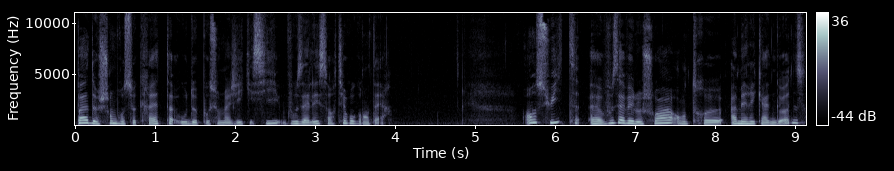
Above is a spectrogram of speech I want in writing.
pas de chambre secrète ou de potions magiques ici, vous allez sortir au grand air. Ensuite, euh, vous avez le choix entre American Gods,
